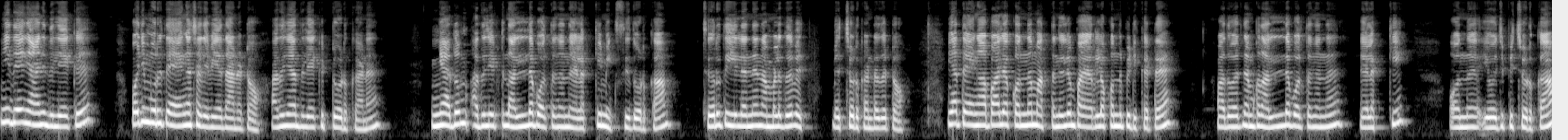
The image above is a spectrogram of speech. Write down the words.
ഇനി ഇതേ ഞാനിതിലേക്ക് ഒരു മുറി തേങ്ങ ചിലവിയതാണ് കേട്ടോ അത് ഞാൻ അതിലേക്ക് ഇട്ട് കൊടുക്കുകയാണ് ഇനി അതും അതിലിട്ട് നല്ല പോലെ തന്നെ ഒന്ന് ഇളക്കി മിക്സ് ചെയ്ത് കൊടുക്കാം. ചെറു തീയിൽ തന്നെ നമ്മളിത് വെച്ച് കൊടുക്കേണ്ടത് കേട്ടോ ഇനി ആ തേങ്ങാപ്പാലൊക്കെ ഒന്ന് മത്തനിലും പയറിലൊക്കെ ഒന്ന് പിടിക്കട്ടെ. അപ്പോൾ അതുപോലെ നമുക്ക് നല്ല പോലെ തന്നെ ഒന്ന് ഇളക്കി ഒന്ന് യോജിപ്പിച്ച് കൊടുക്കാം.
